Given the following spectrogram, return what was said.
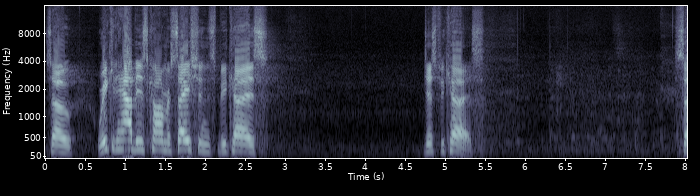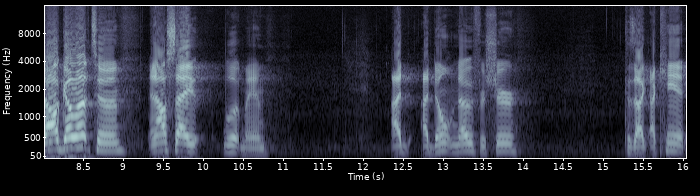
So we can have these conversations because, just because. So I'll go up to him and I'll say, Look, man, I, I don't know for sure because I, I, can't,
